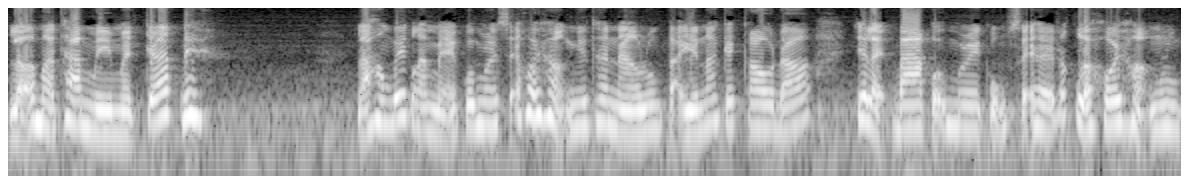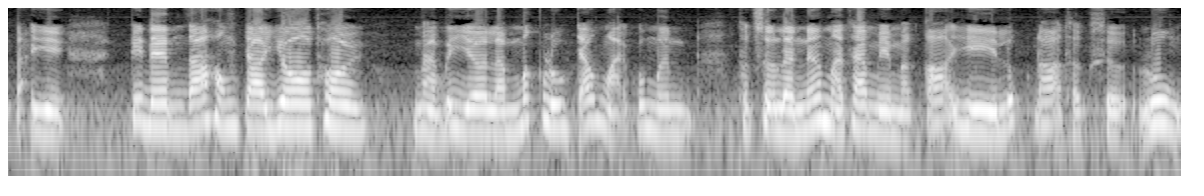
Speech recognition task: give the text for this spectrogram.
lỡ mà tham mì mà chết đi là không biết là mẹ của Mary sẽ hối hận như thế nào luôn, tại vì nói cái câu đó. Với lại ba của Mary cũng sẽ rất là hối hận luôn, tại vì cái đêm đó không cho vô thôi. Mà bây giờ là mất luôn cháu ngoại của mình. Thật sự là nếu mà tha mẹ mà có gì lúc đó thật sự luôn,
